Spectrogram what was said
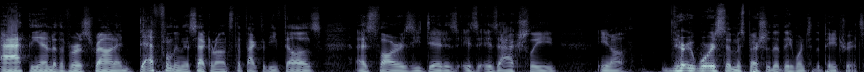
at the end of the first round and definitely in the second round. So the fact that he fell as, as far as he did is, is is actually, you know, very worrisome, especially that they went to the Patriots.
